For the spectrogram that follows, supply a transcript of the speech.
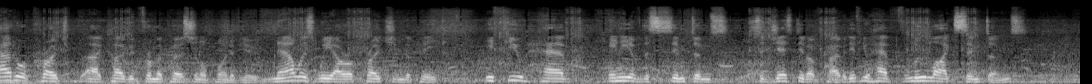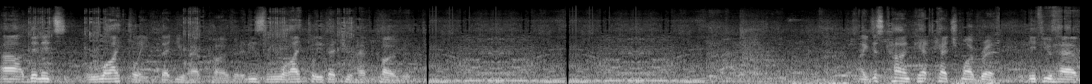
how to approach uh, COVID from a personal point of view. Now, as we are approaching the peak, if you have any of the symptoms suggestive of COVID, if you have flu like symptoms, uh, then it's likely that you have COVID. It is likely that you have COVID. I just can't catch my breath. If you have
